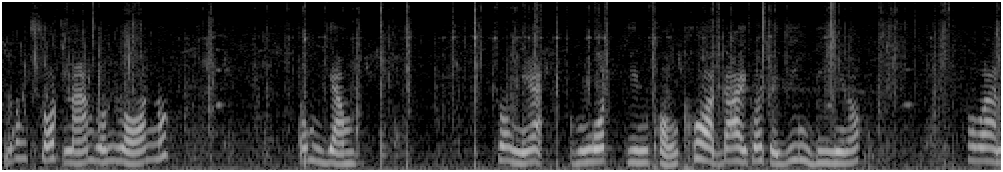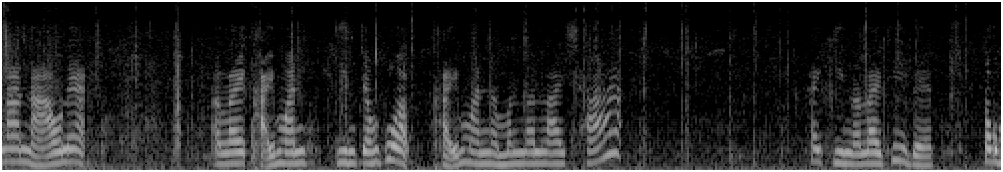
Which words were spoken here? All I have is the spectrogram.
มันต้องซดน้ำร้อนๆเนาะ ต้มยำ ช่วงเนี้ย งดกินของทอดได้ก็จะยิ่งดีเนาะ เพราะว่าหน้าหนาวเนี่ย อะไรไขมันกินจำพวกไขมันอะ มันละลายช้า ให้กินอะไรที่แบบต้ม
